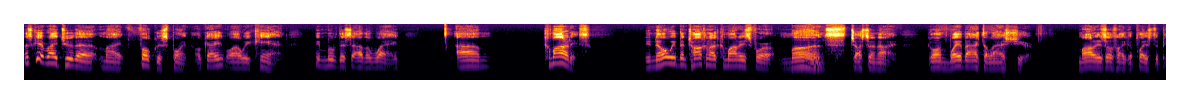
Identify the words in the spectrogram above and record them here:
let's get right to the my focus point, okay? While we can, we move this out of the way. Um, commodities. You know, we've been talking about commodities for months, Justin and I, going way back to last year. Commodities look like a place to be.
